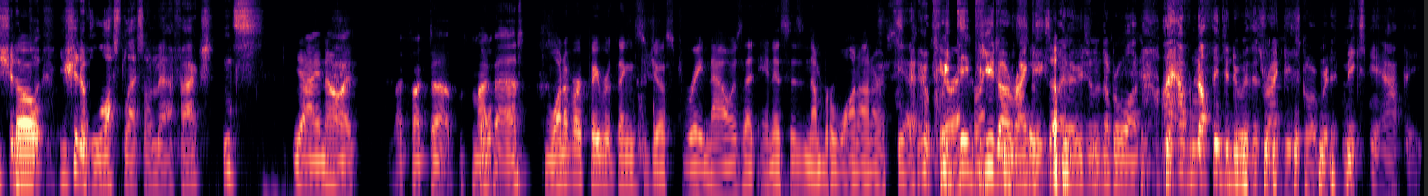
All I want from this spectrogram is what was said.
should So- have you should have lost less on meta factions. Yeah, I know. I I fucked up. My Well, bad. One of our favorite things to just right now is that Innes is number one on our CS. we debuted our ranking rankings by the way, which is number one. I have nothing to do with this ranking score, but it makes me happy.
